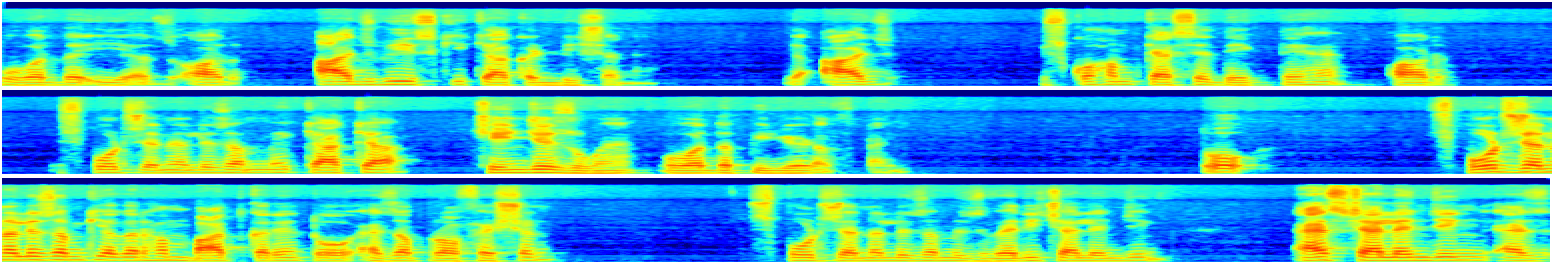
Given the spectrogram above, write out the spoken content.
ओवर द ईयर्स और आज भी इसकी क्या कंडीशन है। या आज इसको हम कैसे देखते हैं और स्पोर्ट्स जर्नलिज्म में क्या क्या चेंजेस हुए हैं over the period of time तो स्पोर्ट्स जर्नलिज्म की अगर हम बात करें तो as a profession sports journalism is very challenging as challenging as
